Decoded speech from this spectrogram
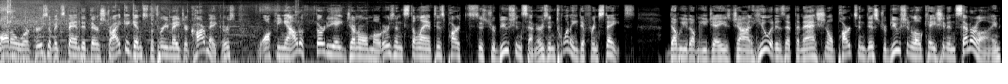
Auto workers have expanded their strike against the three major car makers, walking out of 38 General Motors and Stellantis parts distribution centers in 20 different states. WWJ's John Hewitt is at the National Parts and Distribution location in Centerline,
